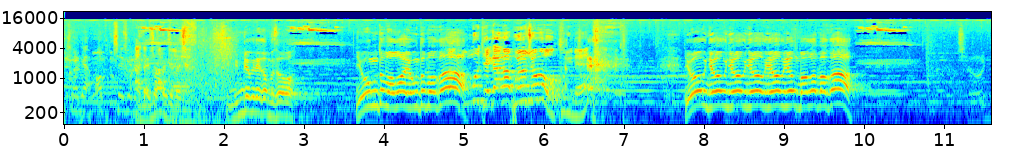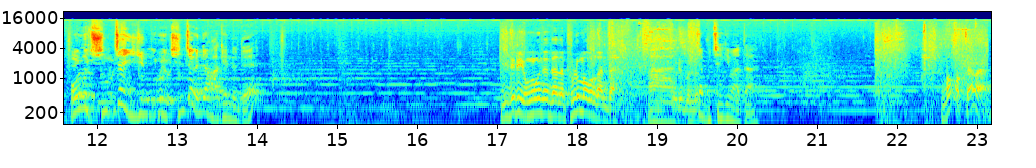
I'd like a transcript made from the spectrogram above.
아니 그래 괜찮아 민병대가 무서워. 용도 먹어 용도 먹어. 동물 대강아 보여줘 구리네. 용 용 용 용 용 용 먹어 먹어. 어 이거 진짜 이긴 이거 진짜 연장 가겠는데? 니들이 욕 먹는다는 블루 먹으러 간다. 아 우리 진짜 무책임하다 금방 먹잖아.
